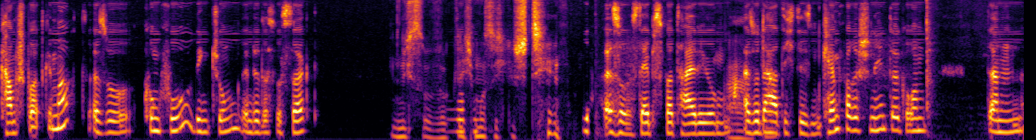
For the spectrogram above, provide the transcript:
Kampfsport gemacht, also Kung Fu, Wing Chun, wenn dir das was sagt. Nicht so wirklich, muss ich gestehen. Ja, also Selbstverteidigung. Ah, also da hatte ich diesen kämpferischen Hintergrund. Dann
